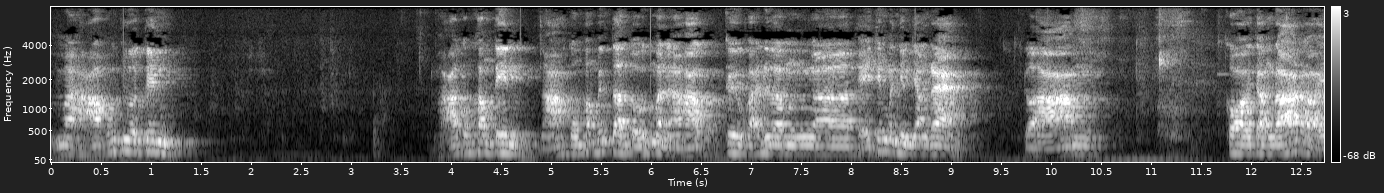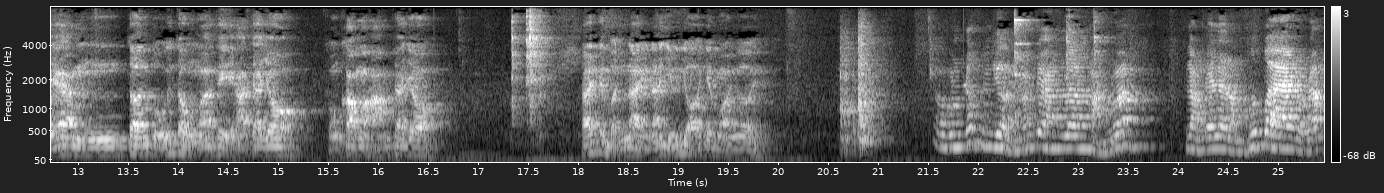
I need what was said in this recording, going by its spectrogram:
Mà họ cũng chưa tin. Họ cũng không tin. Họ cũng không biết tên tuổi của mình. Họ kêu phải đưa uh, thẻ chứng minh nhân dân ra. Rồi họ coi trong đó rồi tên tuổi tùng thì họ cho vô còn không mà họ không cho vô. Thấy cái bệnh này nó dữ dội cho mọi người. Ở bên đất giờ nó đang lên mạnh quá. Lần đây là lần thứ ba rồi đó.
